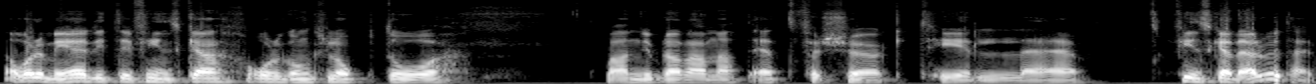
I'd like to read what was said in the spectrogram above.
har varit med lite finska årgångslopp då. Vann ju bland annat ett försök till eh, finska derbyt här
